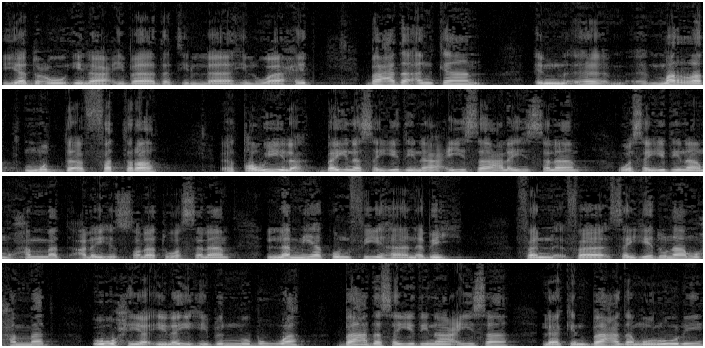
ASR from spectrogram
يدعو إلى عبادة الله الواحد. بعد أن كان إن مرت مدة فترة طويلة بين سيدنا عيسى عليه السلام وسيدنا محمد عليه الصلاة والسلام لم يكن فيها نبي. فسيدنا محمد أوحي إليه بالنبوة بعد سيدنا عيسى لكن بعد مرور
